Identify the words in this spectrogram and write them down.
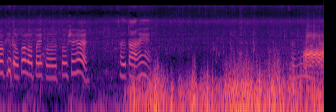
cho khi tàu có lò bay của tàu xe hết sợ tả này. Sợ mua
